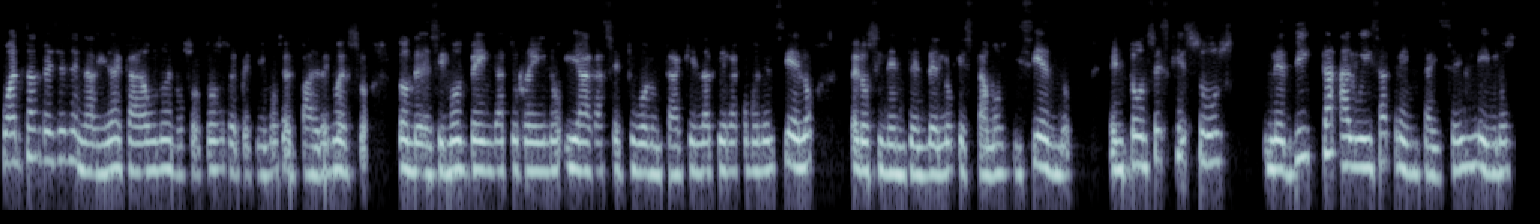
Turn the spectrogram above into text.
¿Cuántas veces en la vida de cada uno de nosotros repetimos el Padre nuestro, donde decimos, venga tu reino y hágase tu voluntad aquí en la tierra como en el cielo, pero sin entender lo que estamos diciendo? Entonces Jesús le dicta a Luisa 36 libros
